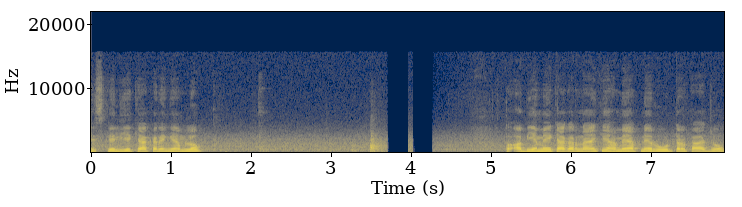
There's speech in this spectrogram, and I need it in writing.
इसके लिए क्या करेंगे हम लोग? तो अभी हमें क्या करना है कि हमें अपने रोटर का जो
